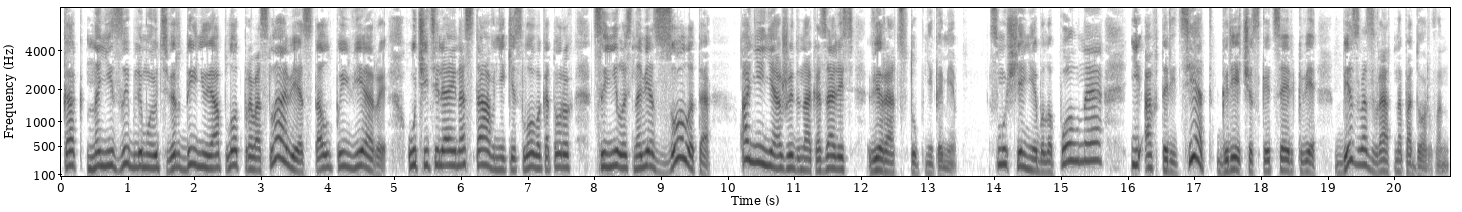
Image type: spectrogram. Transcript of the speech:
как на незыблемую твердыню и оплот православия, столпы веры, учителя и наставники, слово которых ценилось на вес золота — они неожиданно оказались вероотступниками. Смущение было полное, и авторитет греческой церкви безвозвратно подорван.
